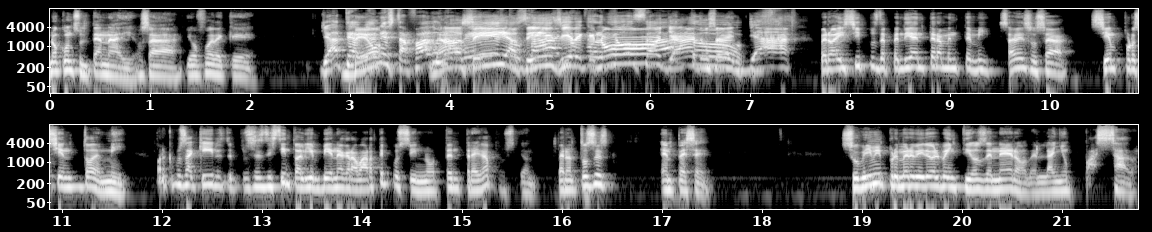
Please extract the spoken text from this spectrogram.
No consulté a nadie. O sea, yo fue de que. Ya te habían estafado. No, sí, así, sí, de que no, ya, o sea, ya. Pero ahí sí, pues dependía enteramente de mí, ¿sabes? O sea, 100% de mí. Porque pues aquí pues, es distinto. Alguien viene a grabarte, pues si no te entrega, pues... Pero entonces empecé. Subí mi primer video el 22 de enero del año pasado.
